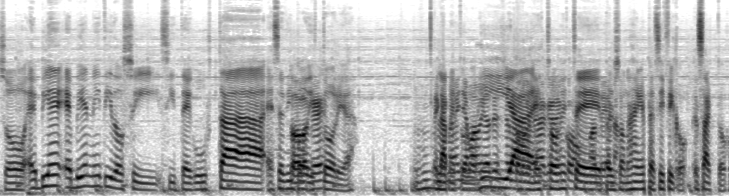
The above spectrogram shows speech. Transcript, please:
So, es bien, es bien nítido si, si te gusta ese tipo Todo de historia. Ujú, que La metodología, estos este, personajes en específico, exacto.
